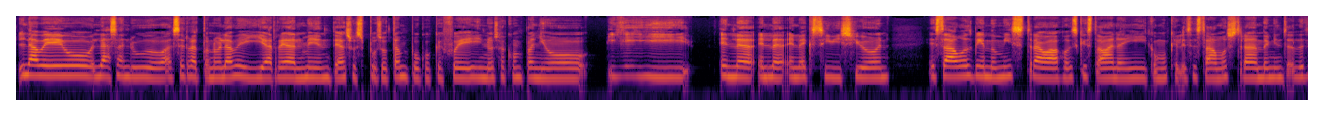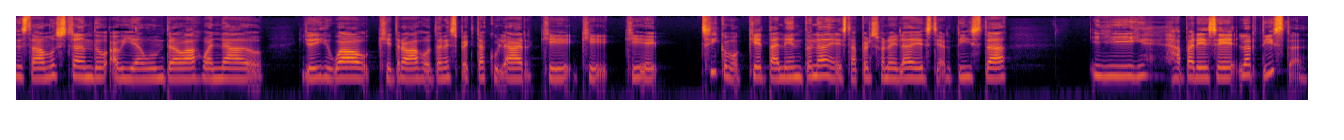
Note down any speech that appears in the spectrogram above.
la veo, la saludo, hace rato no la veía realmente, a su esposo tampoco que fue y nos acompañó y, en, la, en, la, en la exhibición estábamos viendo mis trabajos que estaban ahí, como que les estaba mostrando, y mientras les estaba mostrando había un trabajo al lado. Yo dije, wow, qué trabajo tan espectacular, qué, qué, qué, sí, como qué talento la de esta persona y la de este artista. Y aparece la artista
